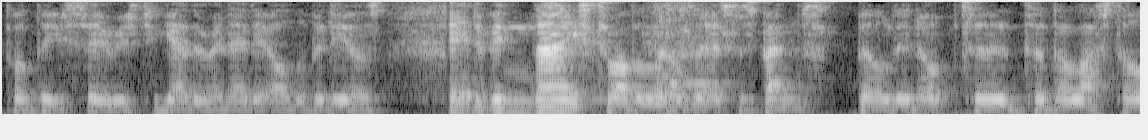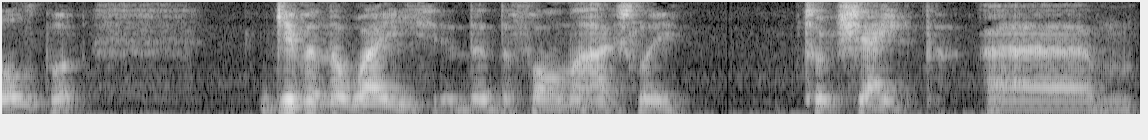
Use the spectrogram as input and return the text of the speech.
put these series together and edit all the videos, it'd have been nice to have a little bit of suspense building up to, to the last holes, but given the way that the format actually took shape, um,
